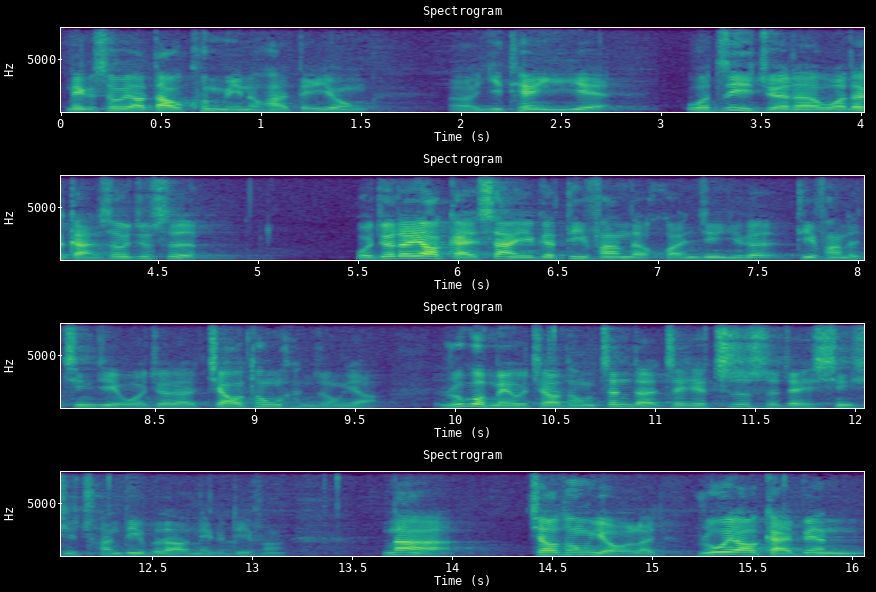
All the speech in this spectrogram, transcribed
那个时候要到昆明的话，得用呃一天一夜。我自己觉得我的感受就是，我觉得要改善一个地方的环境，一个地方的经济，我觉得交通很重要。如果没有交通，真的这些知识、这些信息传递不到那个地方。那交通有了，如果要改变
